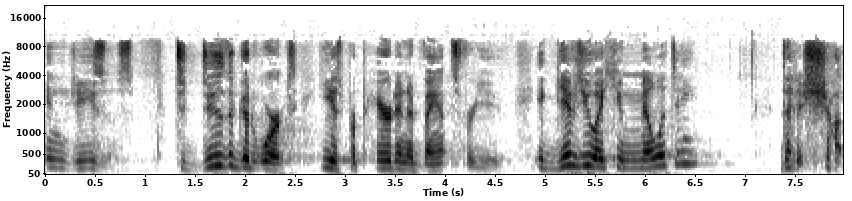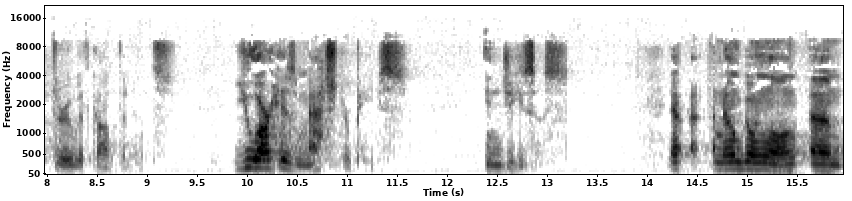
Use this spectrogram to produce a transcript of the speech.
in Jesus to do the good works He has prepared in advance for you. It gives you a humility that is shot through with confidence. You are His masterpiece in Jesus. Now, I know I'm going long. Um,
